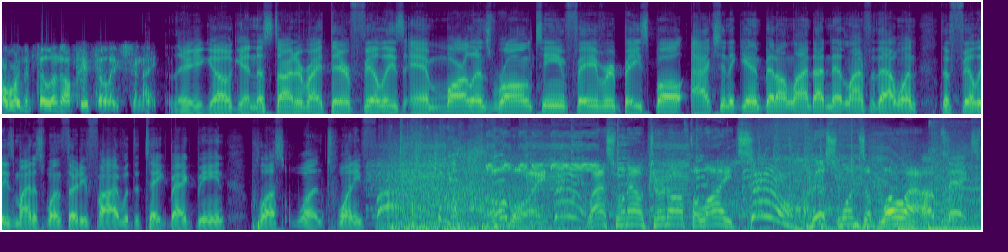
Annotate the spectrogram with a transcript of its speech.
over the Philadelphia Phillies tonight. There you go. Getting us started right there. Phillies and Marlins, wrong team favorite. Baseball action again. BetOnline.net line for that one. The Phillies minus 135 with the takeback being plus 125. Oh boy. Last one out, turn off the lights. This one's a blowout. Up next,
